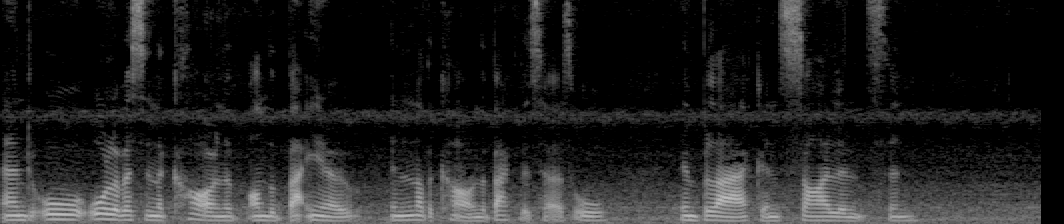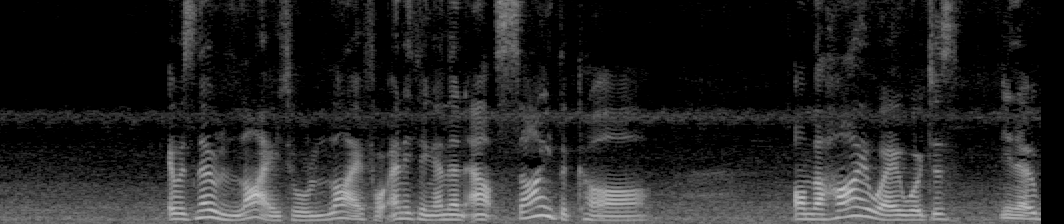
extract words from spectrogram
and all, all of us in the car on the, on the back, you know, in another car on the back of this hearse, all in black and silence and it was no light or life or anything. And then outside the car, on the highway were just, you know,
